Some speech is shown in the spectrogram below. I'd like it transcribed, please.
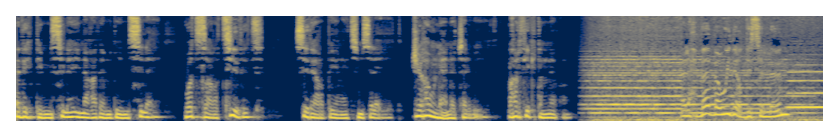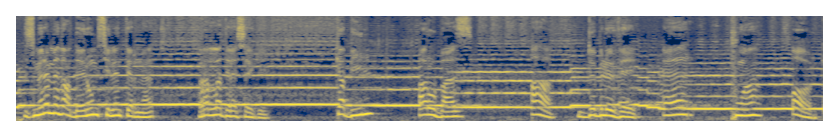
هذيك دي مسلاي نا غادا مدي مسلاي. وتزار تيدت سيدي ربي يتمسلايت جي غاونا هنا تربيت. غار فيك النظام الحبابة ويدي غدي يسلم زمرا ماذا غديرهم سي الإنترنت. غالا دراساكي. كابيل. آروباز. أ دبليو أورك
